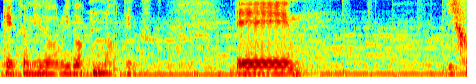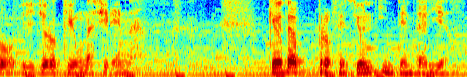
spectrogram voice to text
¿Qué sonido o ruido no te gusta? Eh, hijo, yo creo que una sirena. ¿Qué otra profesión intentarías?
